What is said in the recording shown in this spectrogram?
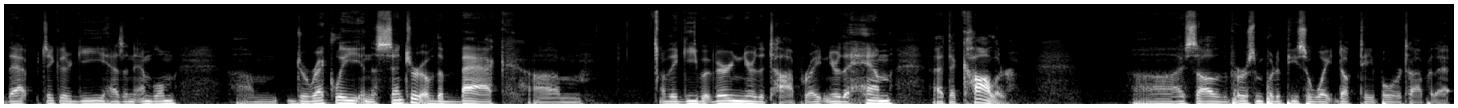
That particular gi has an emblem um, directly in the center of the back um, of the gi, but very near the top, right near the hem at the collar. Uh, I saw the person put a piece of white duct tape over top of that.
